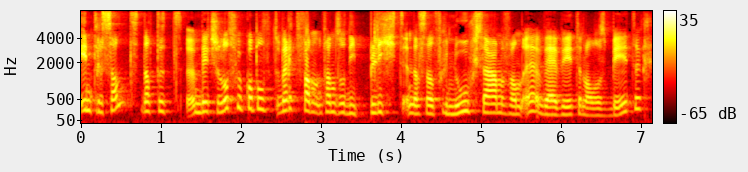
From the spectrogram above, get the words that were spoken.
interessant dat het een beetje losgekoppeld werd van, van zo die plicht en dat zelfgenoegzame van hè, wij weten alles beter.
